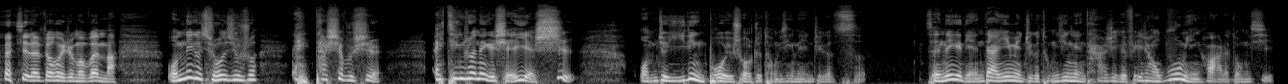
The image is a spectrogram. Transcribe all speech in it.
现在都会这么问嘛。我们那个时候就是说，哎，他是不是？哎，听说那个谁也是，我们就一定不会说出同性恋这个词。在那个年代，因为这个同性恋它是一个非常污名化的东西，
